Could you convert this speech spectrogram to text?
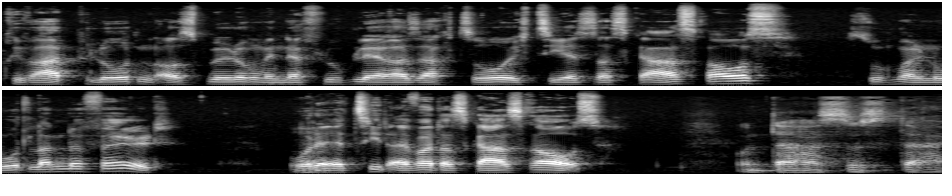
Privatpilotenausbildung, wenn der Fluglehrer sagt, so, ich ziehe jetzt das Gas raus, such mal Notlandefeld. Oder ja. er zieht einfach das Gas raus. Und da hast du da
